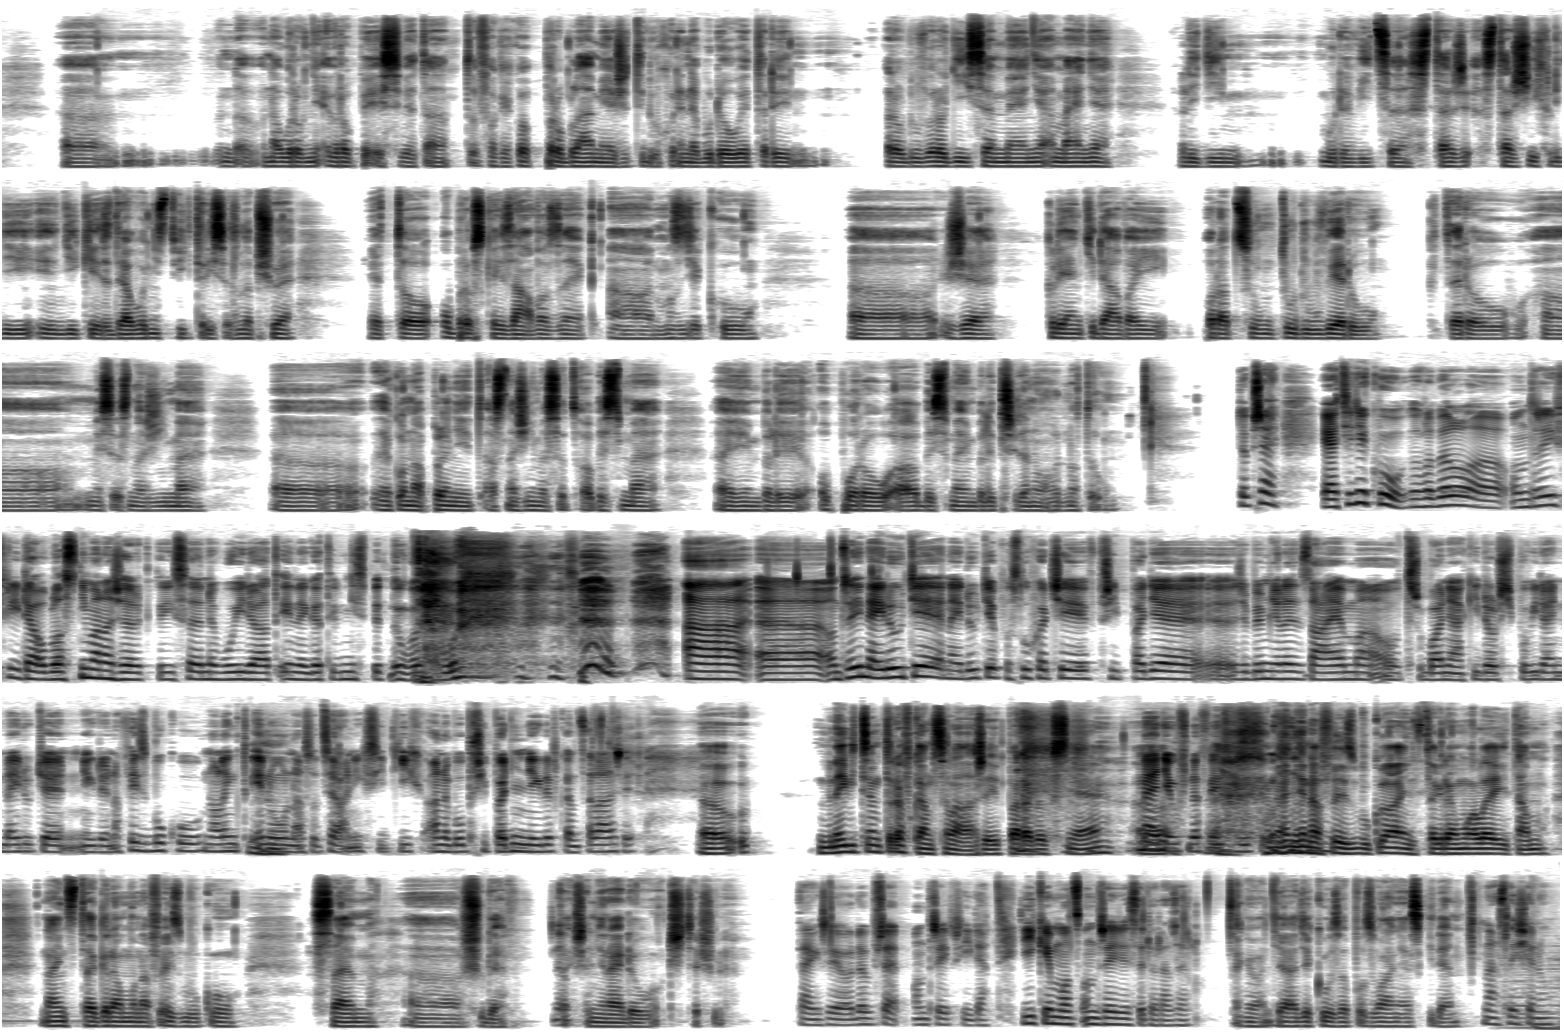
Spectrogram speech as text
na úrovni Evropy i světa to fakt jako problém je, že ty důchody nebudou, je tady opravdu rodí se méně a méně lidí, bude více starš, starších lidí i díky zdravotnictví, který se zlepšuje. Je to obrovský závazek a moc děkuju, eh, že klienti dávají poradcům tu důvěru, kterou uh, my se snažíme uh, jako naplnit a snažíme se to, aby jsme jim byli oporou a aby jsme jim byli přidanou hodnotou. Dobře, já ti děkuju. Tohle byl Ondřej Frýda, oblastní manažer, který se nebojí dát i negativní zpětnou vazbu. a uh, Ondřej, najdou tě, najdou tě posluchači v případě, že by měli zájem o třeba nějaký další povídání, najdou tě někde na Facebooku, na LinkedInu, mm-hmm. na sociálních sítích, anebo případně někde v kanceláři? Uh, Nejvíc jsem teda v kanceláři, paradoxně. Méně už na Facebooku. Méně na Facebooku a Instagramu, ale i tam na Instagramu, na Facebooku jsem uh, všude. Dobře. Takže mě najdou určitě všude. Takže jo, dobře, Ondřej Frída. Díky moc, Ondřej, že jsi dorazil. Tak jo, já děkuji za pozvání, hezký den. Naslyšenou.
